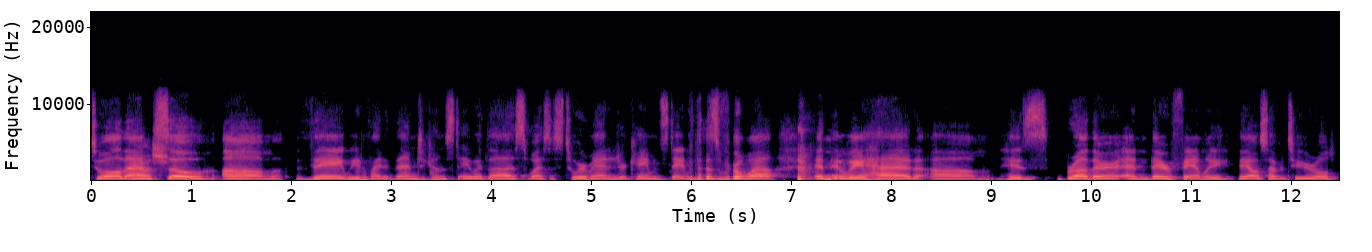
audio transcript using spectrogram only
to all that. Gosh. So um they we invited them to come stay with us. Wes's tour manager came and stayed with us for a while and then we had um his brother and their family they also have a two-year-old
